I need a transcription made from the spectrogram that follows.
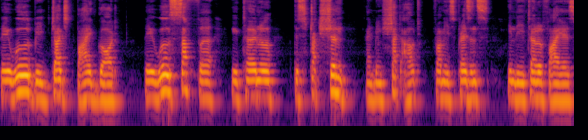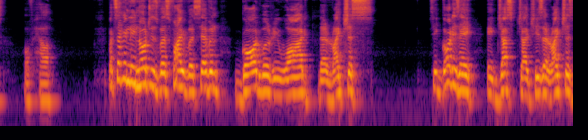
they will be judged by God. They will suffer eternal destruction and being shut out from his presence in the eternal fires of hell. But secondly, notice verse 5, verse 7 God will reward the righteous. See, God is a, a just judge, He's a righteous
